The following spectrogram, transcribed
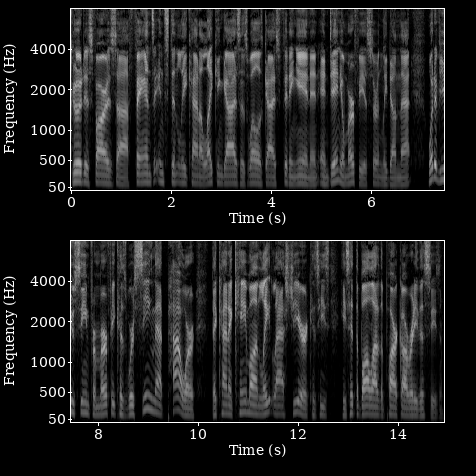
good as far as uh, fans instantly kind of liking guys as well as guys fitting in. And, and Daniel Murphy has certainly done that. What have you seen from Murphy? Because we're seeing that power that kind of came on late last year because he's he's hit the ball out of the park already this season.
